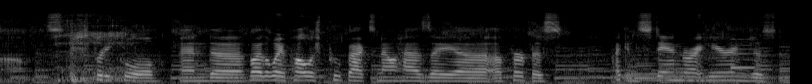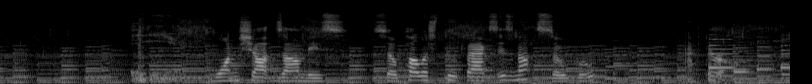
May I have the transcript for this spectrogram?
Um, it's, it's pretty cool. And uh, by the way, Polished Poop Axe now has a, uh, a purpose. I can stand right here and just one-shot zombies. So Polished Poop Axe is not so poop, after all.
